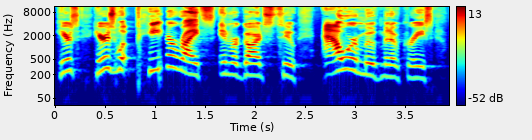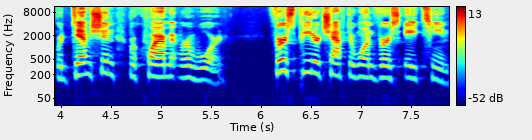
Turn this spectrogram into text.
Here's, here's what Peter writes in regards to our movement of grace, redemption, requirement, reward. 1 Peter chapter 1 verse 18.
